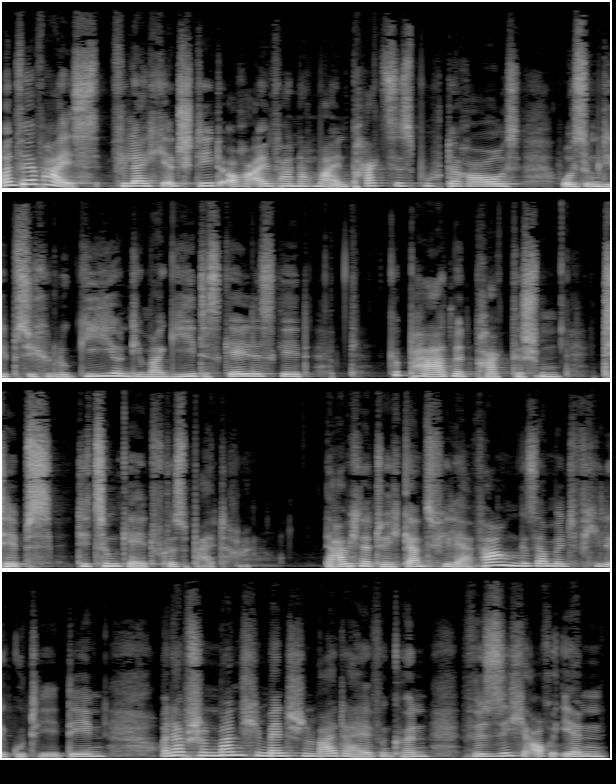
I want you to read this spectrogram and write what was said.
Und wer weiß, vielleicht entsteht auch einfach nochmal ein Praxisbuch daraus, wo es um die Psychologie und die Magie des Geldes geht, gepaart mit praktischen Tipps, die zum Geldfluss beitragen. Da habe ich natürlich ganz viele Erfahrungen gesammelt, viele gute Ideen und habe schon manchen Menschen weiterhelfen können, für sich auch ihren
